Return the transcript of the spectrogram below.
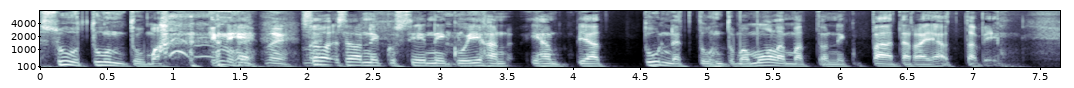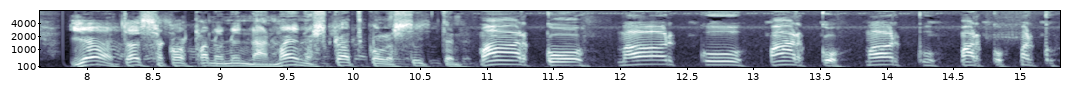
suutuntuma. niin, niin, se, niin. se on niin kuin siinä niin kuin ihan, ihan, ja tunnetuntuma. Molemmat on niin kuin päätä räjäyttäviä. Joo, tässä kohtaa me mennään mainoskatkolle sitten. Markku! Markku! Markku! Markku! Markku! Markku!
